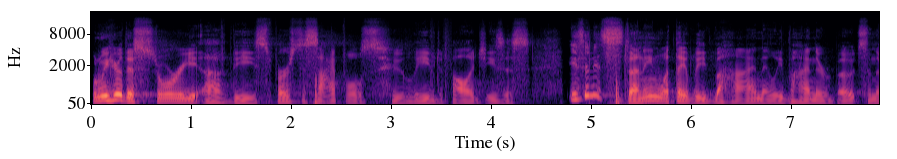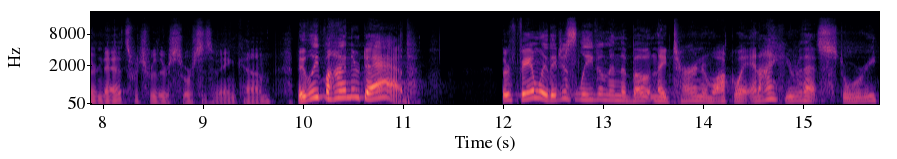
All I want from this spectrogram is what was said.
When we hear this story of these first disciples who leave to follow Jesus, isn't it stunning what they leave behind? They leave behind their boats and their nets, which were their sources of income. They leave behind their dad, their family. They just leave them in the boat and they turn and walk away. And I hear that story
